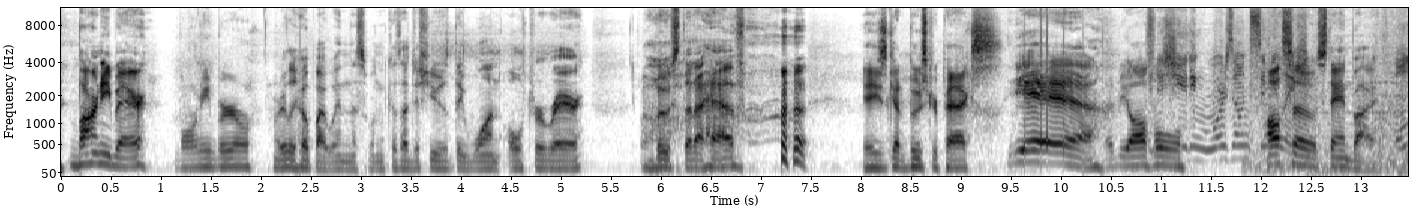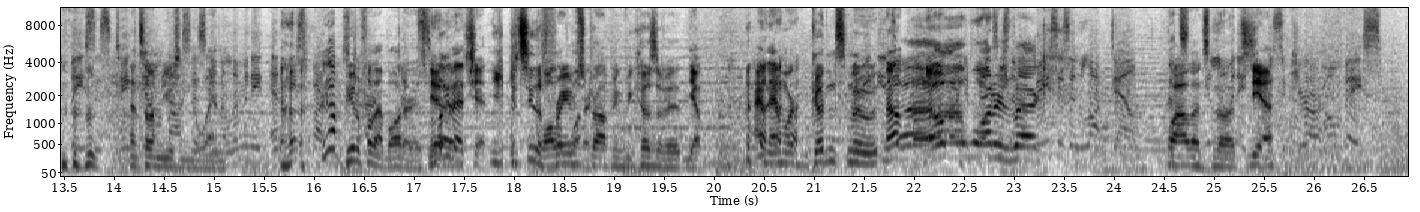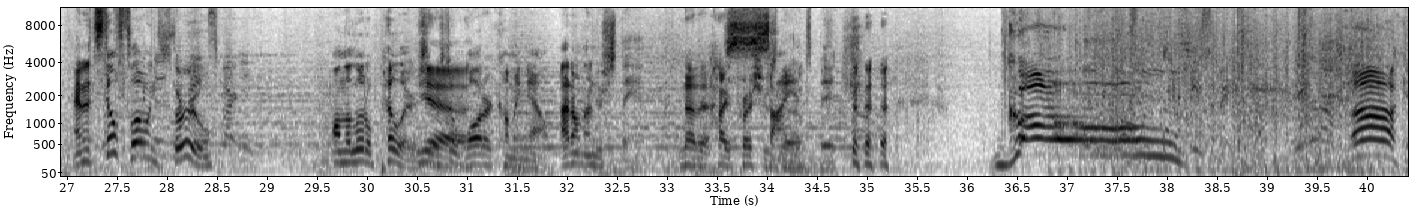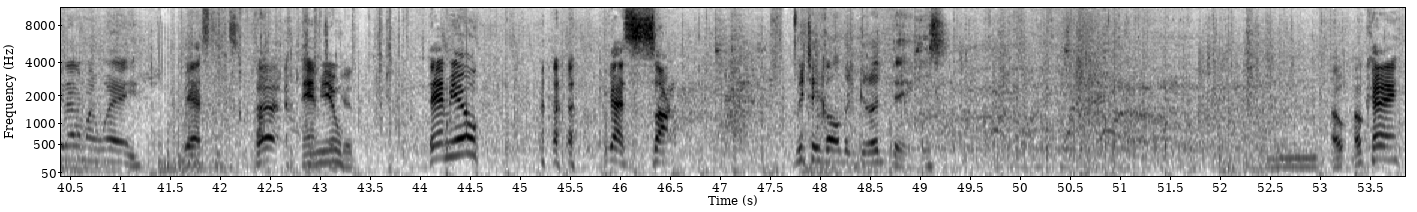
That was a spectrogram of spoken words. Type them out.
Barney bear. Barney Bear. I really hope I win this one because I just used the one ultra rare boost that I have. Yeah, he's got booster packs. yeah. That'd be awful. Initiating Warzone. Also, stand by. Hold bases, take That's what I'm using to win. and eliminate enemy Look how beautiful that water is. points. Look at that shit. You can see the Wall frames dropping because of it. Yep. And then we're good and smooth. Nope. Ah, nope. water's Defenses and our back. base is in lockdown. Wow, that's Eliminate nuts. them Yeah. to Secure our home base. And it's still flowing through on the little pillars. Yeah. There's still water coming out. I don't understand. Not at high pressures Science, though. bitch. Go! Ah, get out of my way. Bastards. Ah, Damn you. took it. Damn you! you guys suck. We take all the good things. Oh, okay.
